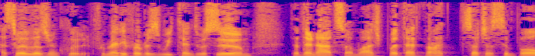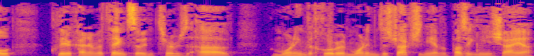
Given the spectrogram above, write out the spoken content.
as to whether those are included. For many purposes, we tend to assume that they're not so much, but that's not such a simple, clear kind of a thing. So in terms of mourning the Churban, mourning the destruction, you have a pasuk in Yeshaya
